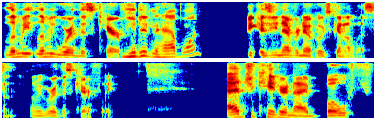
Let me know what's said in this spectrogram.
Let me let me word this carefully. You didn't have one? because you never know who's going to listen. Let me word this carefully. Educator and I both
